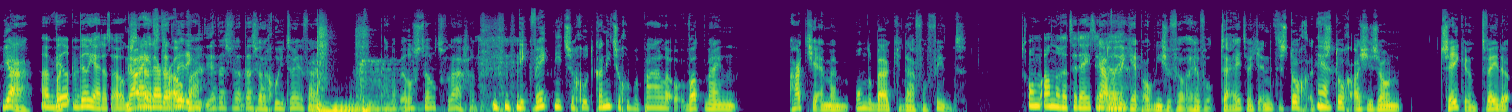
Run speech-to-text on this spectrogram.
ja. Uh, wil, wil jij dat ook? Sta je daarvoor Nou, open? ik. Ja, dat is, wel, dat is wel een goede tweede vraag. Annabel stelt vragen. ik weet niet zo goed, kan niet zo goed bepalen wat mijn hartje en mijn onderbuikje daarvan vindt. Om anderen te daten, Ja, want je? ik heb ook niet zoveel heel veel tijd, weet je. En het is toch, het Ja. is toch als je zo'n, zeker een tweede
